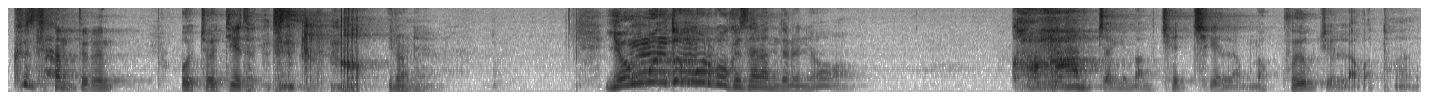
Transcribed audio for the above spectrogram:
그 사람들은 어저 뒤에서 이러네요. 영문도 모르고 그 사람들은요 갑자기 막 재채기하려고 막 구역질하고 토하고.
